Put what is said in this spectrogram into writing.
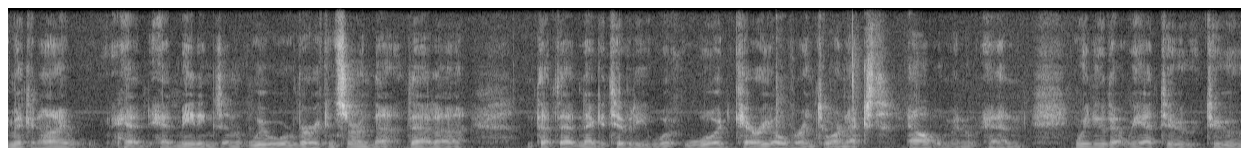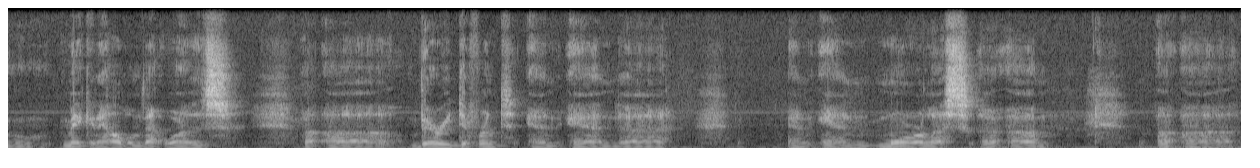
Mick and I had had meetings, and we were very concerned that that uh, that that negativity would would carry over into our next album, and and we knew that we had to to make an album that was uh, uh, very different and and uh, and and more or less. Uh, um, uh,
